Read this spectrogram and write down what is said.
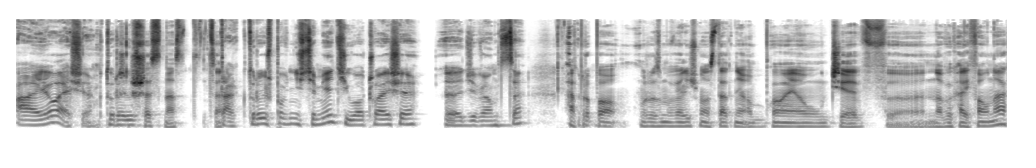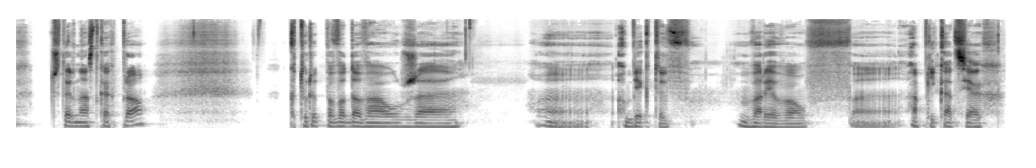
iOSie, które już, 16. tak, które już powinniście mieć i WatchOSie e, dziewiątce. A propos, rozmawialiśmy ostatnio o błędzie w e, nowych iPhone'ach, 14 Pro, który powodował, że obiektyw wariował w e, aplikacjach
